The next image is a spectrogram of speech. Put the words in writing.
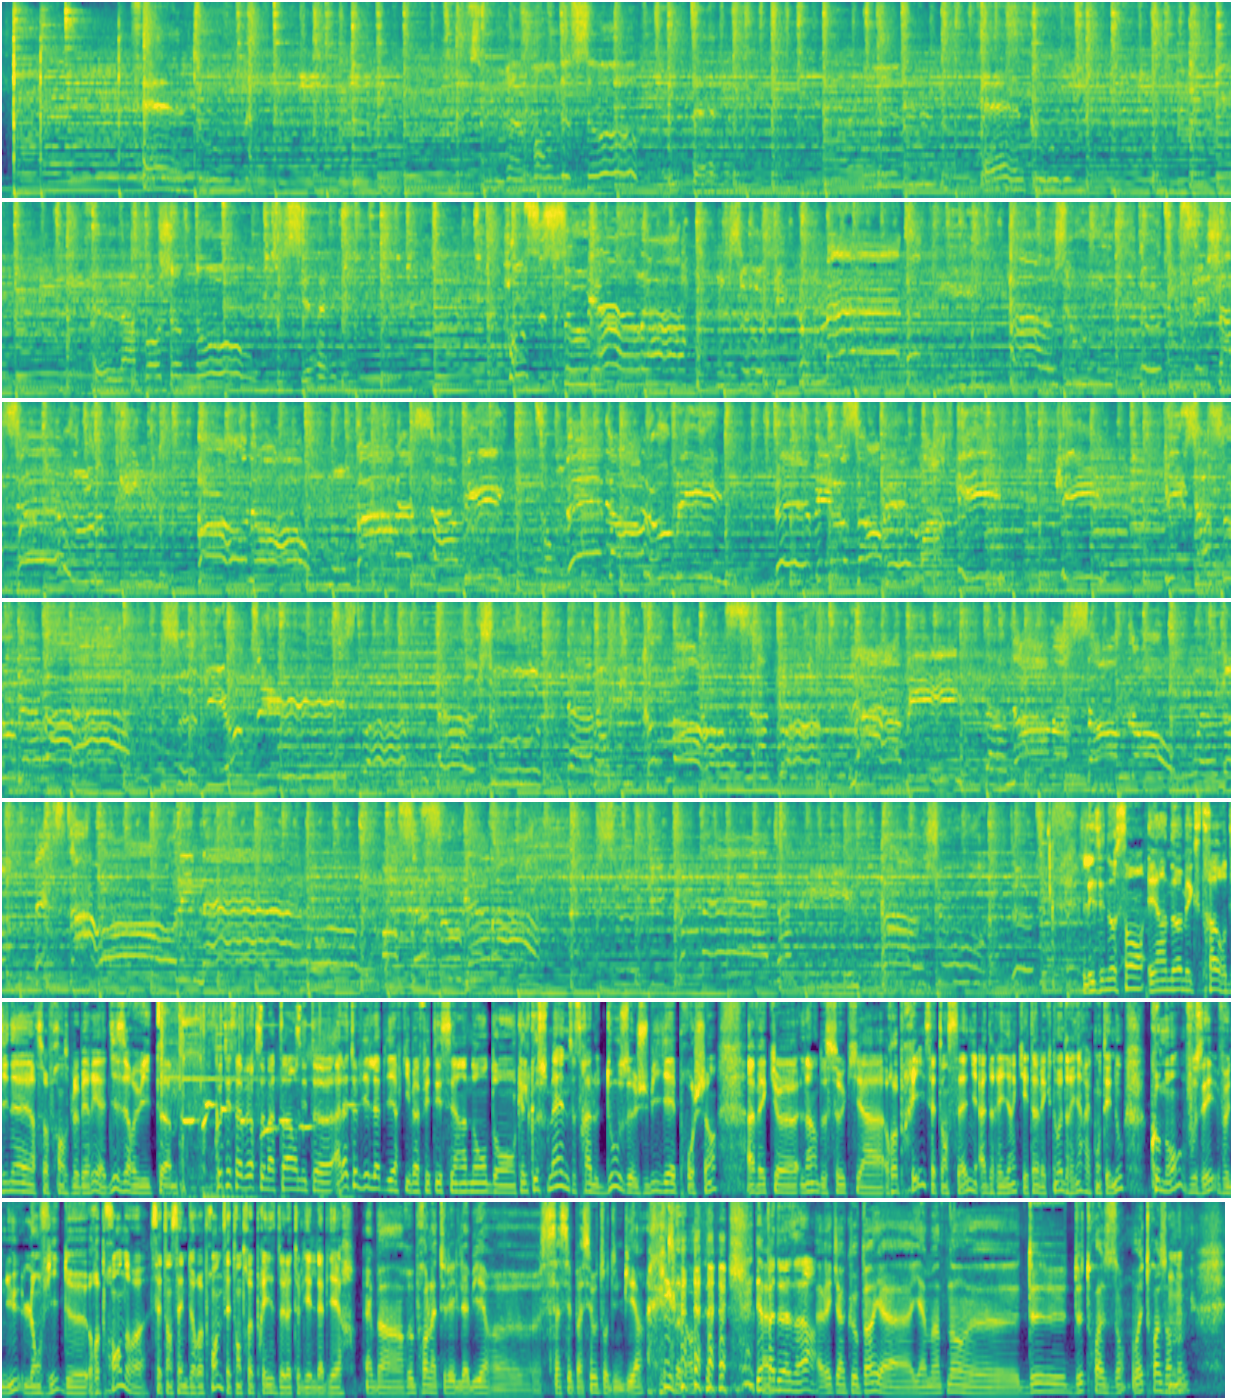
Les Innocents et un homme extraordinaire sur France Bleu Berry à 10h08. Côté saveur ce matin, on est euh, à l'atelier de la bière qui va fêter ses un an dans quelques semaines. Ce sera le 12 juillet prochain avec euh, l'un de ceux qui a repris cette enseigne, Adrien, qui est avec nous. Adrien, racontez-nous comment vous est venue l'envie de reprendre cette enseigne, de reprendre cette entreprise de l'atelier de la bière? Eh ben, reprendre l'atelier de la bière, euh, ça s'est passé autour d'une bière. il n'y a pas de hasard. Avec un copain, il y a, il y a maintenant euh, deux, deux, trois ans, ouais, trois ans Mhm. même.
